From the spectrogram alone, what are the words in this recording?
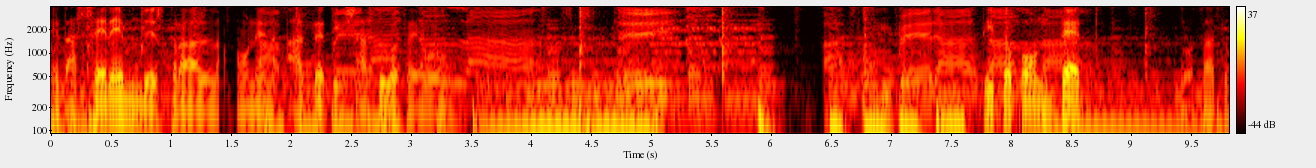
eta serem destral honen atzetik sartuko zaigu. Tito Pontet, gozatu.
